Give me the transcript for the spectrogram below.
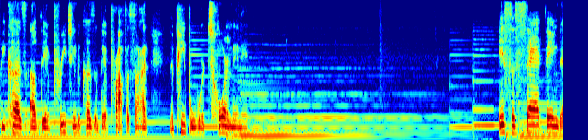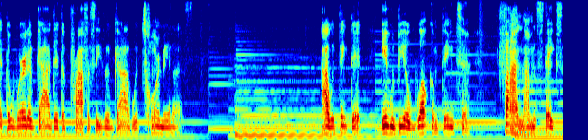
because of their preaching, because of their prophesying. The people were tormented. It's a sad thing that the word of God, that the prophecies of God would torment us. I would think that it would be a welcome thing to find my mistakes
